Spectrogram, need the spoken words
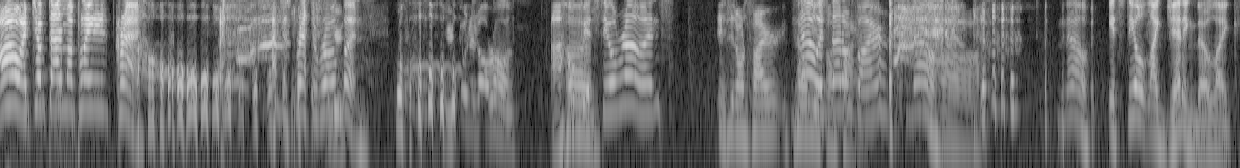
Oh! I jumped out of my plane and it crashed. I just pressed the wrong You're- button. You're doing it all wrong. I hope Um, it still runs. Is it on fire? Tell no, me it's, not on fire. no, Oh, no. It's still like jetting though. Like,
